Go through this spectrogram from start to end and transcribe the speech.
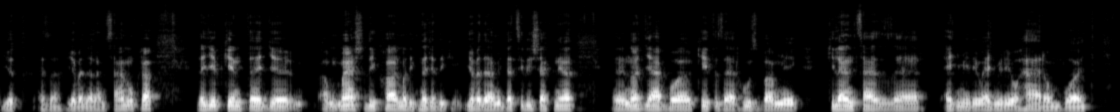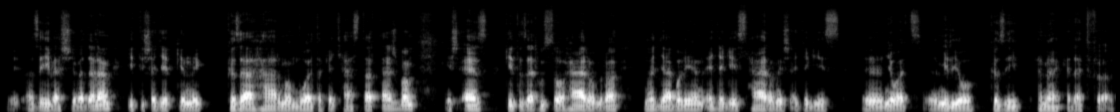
jött ez a jövedelem számunkra. De egyébként egy, a második, harmadik, negyedik jövedelmi deciliseknél nagyjából 2020-ban még 900 ezer, 1 millió, 1 millió 3 volt az éves jövedelem. Itt is egyébként még közel hárman voltak egy háztartásban, és ez 2023-ra nagyjából ilyen 1,3 és 1,8 millió közé emelkedett föl.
